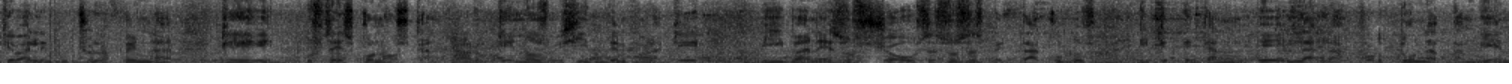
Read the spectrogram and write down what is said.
que vale mucho la pena que ustedes conozcan, que nos visiten para que vivan esos shows, esos espectáculos y que tengan eh, la, la fortuna también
